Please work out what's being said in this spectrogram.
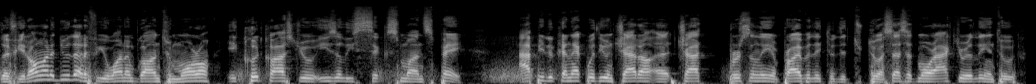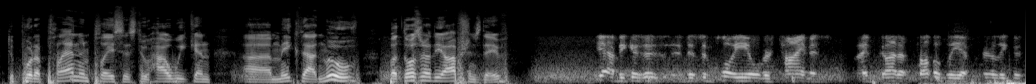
So if you don't want to do that, if you want him gone tomorrow, it could cost you easily six months' pay. Happy to connect with you and chat uh, chat personally and privately to to assess it more accurately and to to put a plan in place as to how we can uh, make that move. But those are the options, Dave. Yeah, because this, this employee over time is I've got a, probably a fairly good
